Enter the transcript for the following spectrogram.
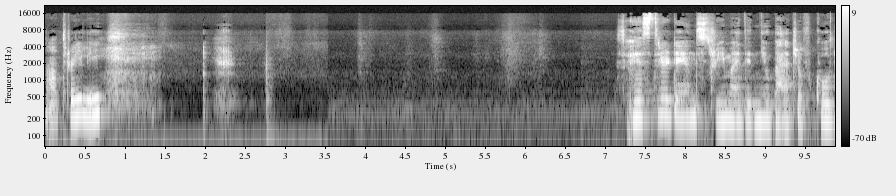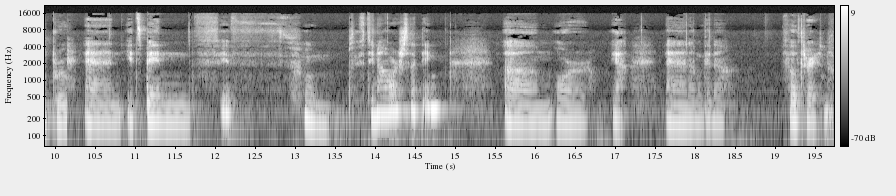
Not really. So yesterday on stream I did new batch of cold brew and it's been 15 hmm, hours I think um, or yeah and I'm gonna filter it now.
